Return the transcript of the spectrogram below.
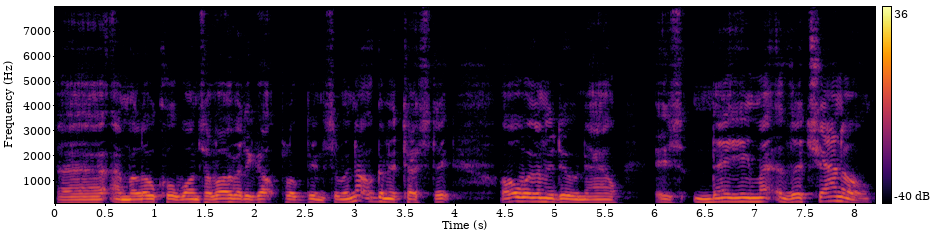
uh, and my local ones I've already got plugged in so we're not going to test it. All we're going to do now is name the channel.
